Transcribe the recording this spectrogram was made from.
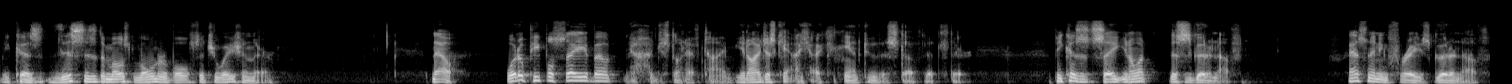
Because this is the most vulnerable situation there. Now, what do people say about, I just don't have time. You know, I just can't, I, I can't do this stuff that's there. Because it's say, you know what, this is good enough. Fascinating phrase, good enough.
